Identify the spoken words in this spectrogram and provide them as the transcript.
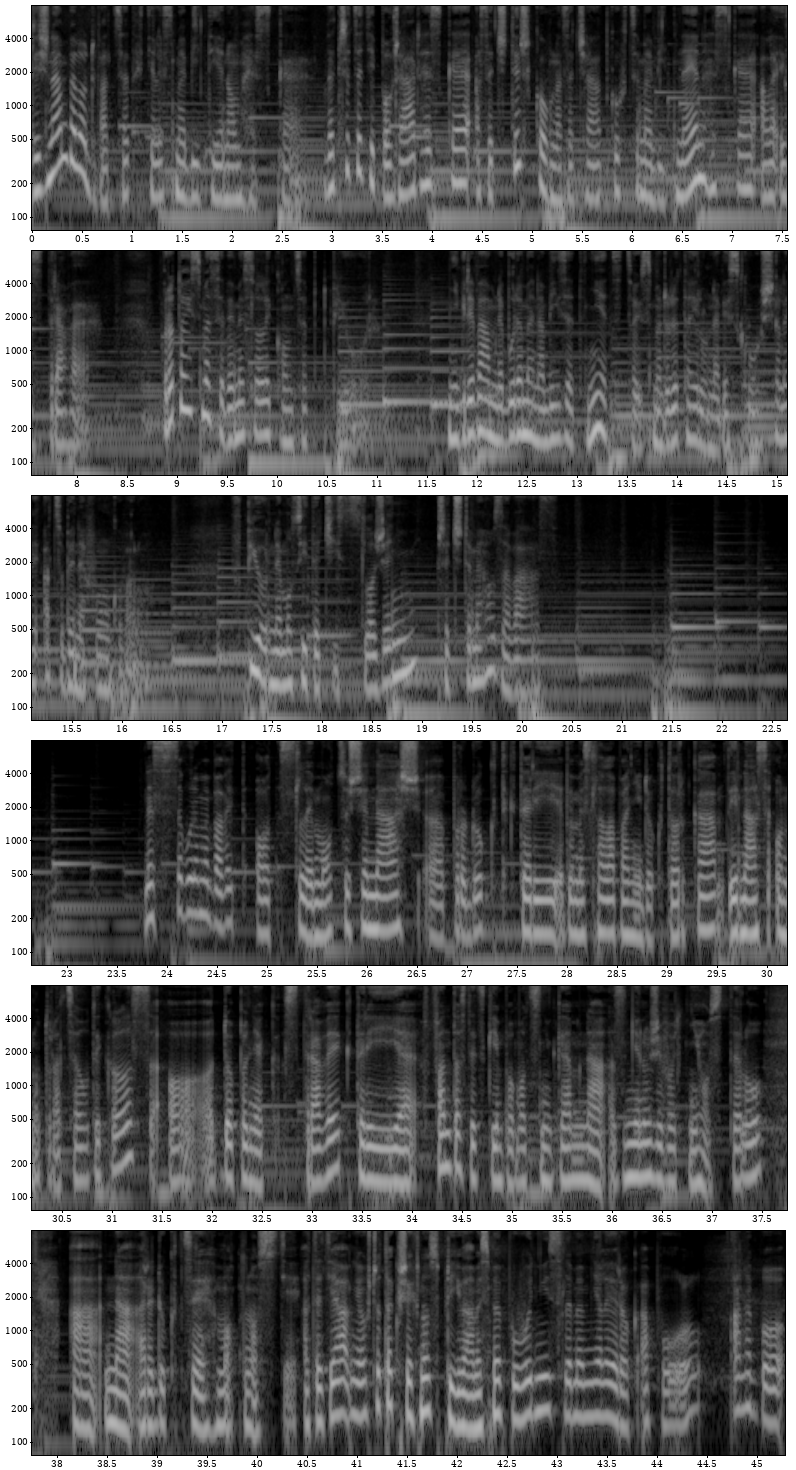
Když nám bylo 20, chtěli jsme být jenom hezké. Ve 30 pořád hezké a se čtyřkou na začátku chceme být nejen hezké, ale i zdravé. Proto jsme si vymysleli koncept Pure. Nikdy vám nebudeme nabízet nic, co jsme do detailu nevyzkoušeli a co by nefungovalo. V Pure nemusíte číst složení, přečteme ho za vás. Dnes se budeme bavit o Slimu, což je náš eh, produkt, který vymyslela paní doktorka. Jedná se o Nutraceuticals, o doplněk stravy, který je fantastickým pomocníkem na změnu životního stylu a na redukci hmotnosti. A teď já, mě už to tak všechno splývá. My jsme původní Slim měli rok a půl, anebo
